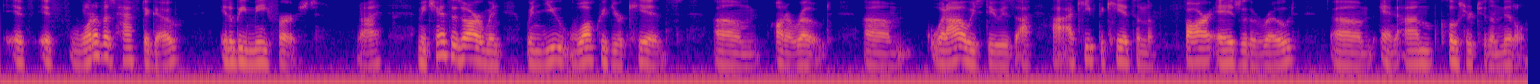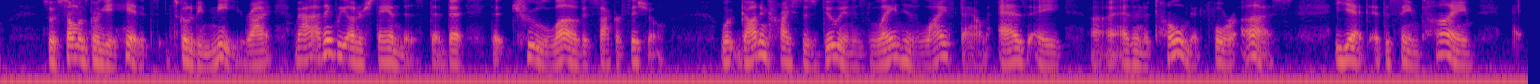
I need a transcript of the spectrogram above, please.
if if one of us have to go, it'll be me first, right? I mean, chances are when when you walk with your kids um, on a road, um, what I always do is I, I keep the kids on the far edge of the road, um, and I'm closer to the middle. So if someone's going to get hit, it's it's going to be me, right? I mean, I think we understand this that that that true love is sacrificial. What God in Christ is doing is laying His life down as a uh, as an atonement for us, Yet at the same time,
